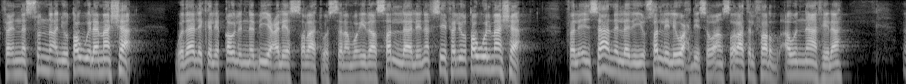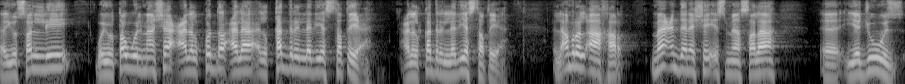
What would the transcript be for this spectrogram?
فإن السنة أن يطول ما شاء. وذلك لقول النبي عليه الصلاة والسلام وإذا صلى لنفسه فليطول ما شاء. فالإنسان الذي يصلي لوحده سواء صلاة الفرض أو النافلة يصلي ويطول ما شاء على القدر على القدر الذي يستطيعه على القدر الذي يستطيعه. الأمر الآخر ما عندنا شيء اسمه صلاة آه، يجوز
